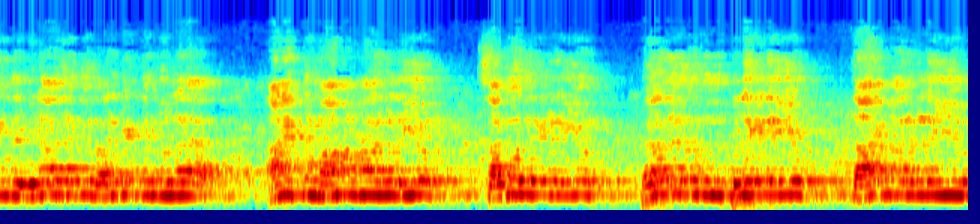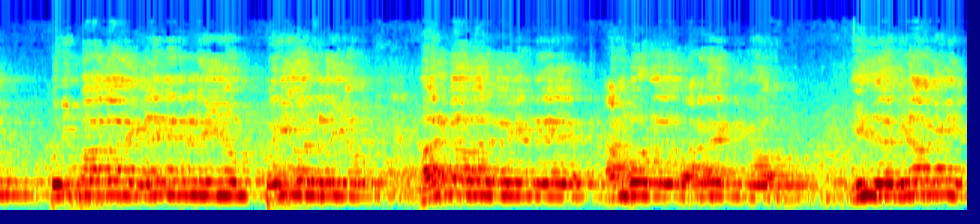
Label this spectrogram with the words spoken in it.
இந்த விழாவிற்கு வருகை தந்துள்ள அனைத்து மாமன்மார்களையும் சகோதரிகளையும் தாய்மார்களையும் குறிப்பாக இளைஞர்களையும் பெரியவர்களையும் வருக வருக என்று அன்போடு வரவேற்கின்றோம். இந்த விழாவில்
